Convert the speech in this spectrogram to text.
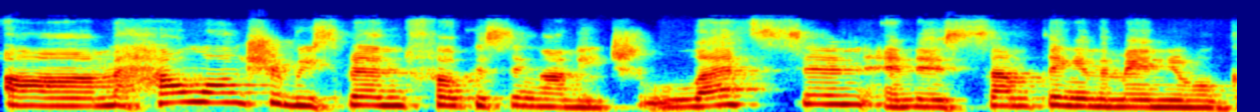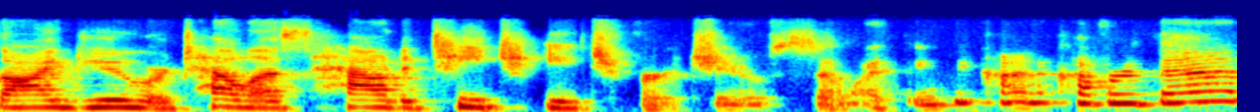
Um, how long should we spend focusing on each lesson? And is something in the manual guide you or tell us how to teach each virtue? So I think we kind of covered that,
